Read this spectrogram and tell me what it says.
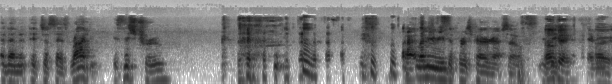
and then it, it just says, "Rodney, is this true?" All right, let me read the first paragraph. So okay, Every- all right.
